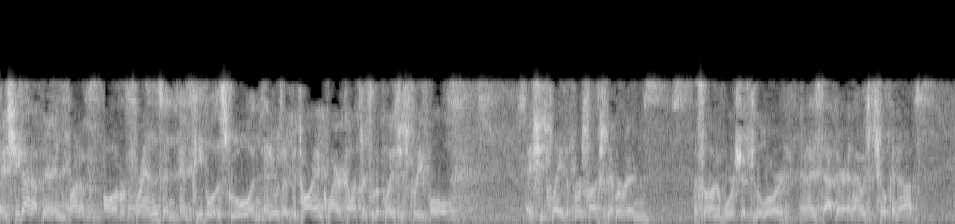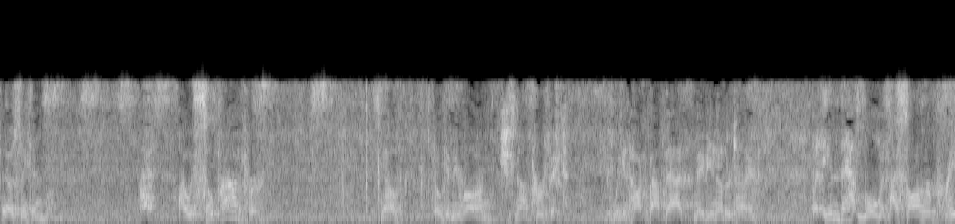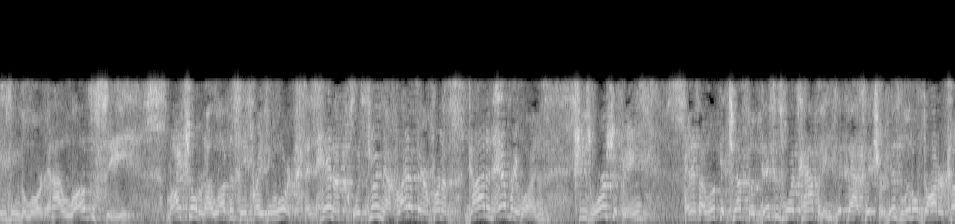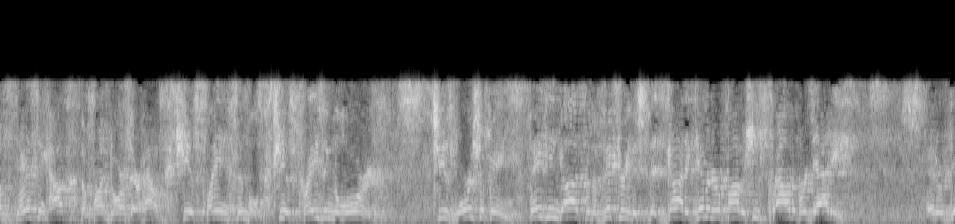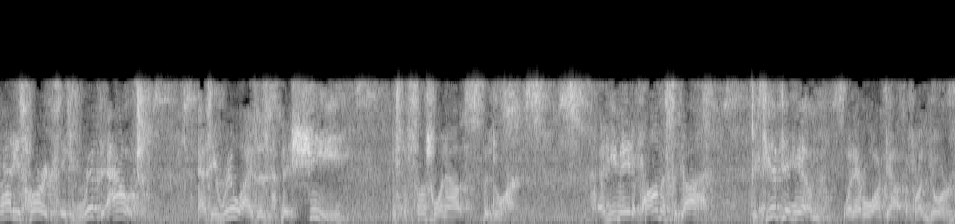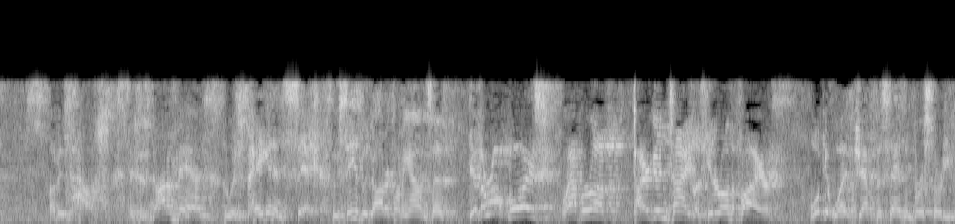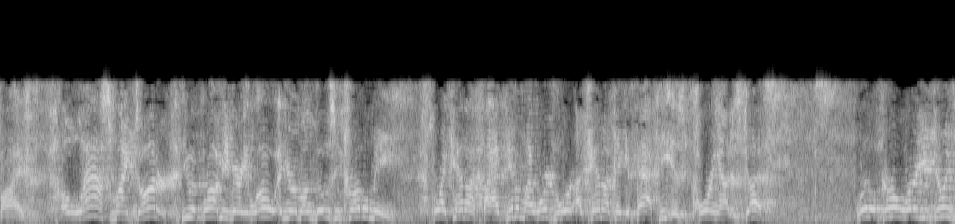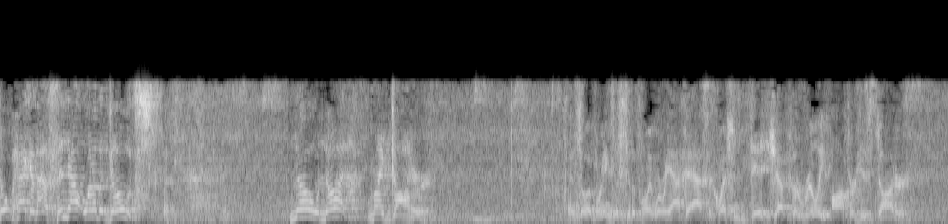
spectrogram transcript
And she got up there in front of all of her friends and, and people at the school, and, and it was a guitar and choir concert, so the place was pretty full. And she played the first song she's ever written, a song of worship to the Lord. And I just sat there and I was choking up. And I was thinking, I was so proud of her. Now, don't get me wrong, she's not perfect. We can talk about that maybe another time. But in that moment, I saw her praising the Lord. And I love to see my children, I love to see praising the Lord. And Hannah was doing that right up there in front of God and everyone. She's worshiping. And as I look at Jephthah, this is what's happening. Get that picture. His little daughter comes dancing out the front door of their house. She is playing cymbals. She is praising the Lord. She is worshiping, thanking God for the victory that, that God had given her father. She's proud of her daddy. And her daddy's heart is ripped out as he realizes that she is the first one out the door. And he made a promise to God to give to him whatever walked out the front door of his house. This is not a man who is pagan and sick, who sees the daughter coming out and says, Get the rope, boys! Wrap her up! Tie her good and tight. Let's get her on the fire. Look at what Jephthah says in verse 35. Alas, my daughter, you have brought me very low, and you're among those who trouble me. For I cannot, I have given my word to the Lord, I cannot take it back. He is pouring out his guts. Little girl, what are you doing? Go back and send out one of the goats. no, not my daughter. And so it brings us to the point where we have to ask the question, did Jephthah really offer his daughter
